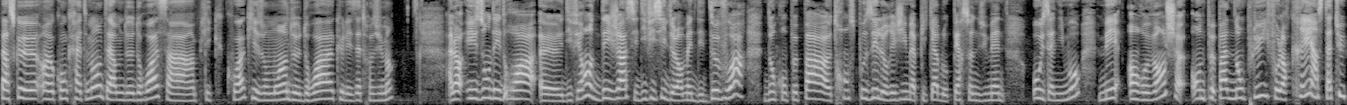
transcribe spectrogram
Parce que euh, concrètement, en termes de droits, ça implique quoi? Qu'ils ont moins de droits que les êtres humains? Alors, ils ont des droits euh, différents. Déjà, c'est difficile de leur mettre des devoirs, donc on ne peut pas euh, transposer le régime applicable aux personnes humaines aux animaux, mais en revanche, on ne peut pas non plus, il faut leur créer un statut,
